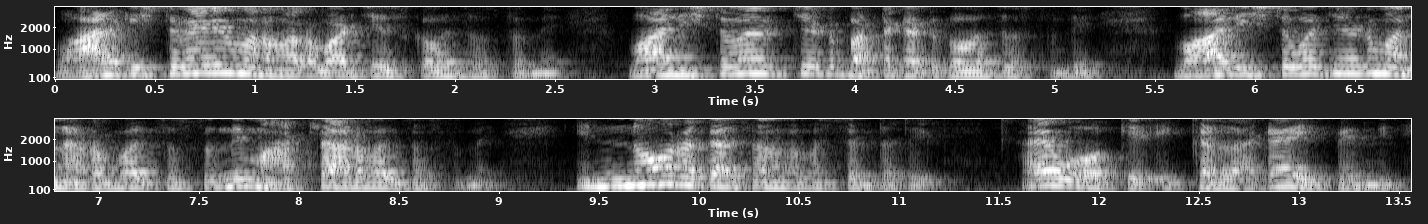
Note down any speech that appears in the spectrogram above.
వాళ్ళకి ఇష్టమైనవి మనం అలవాటు చేసుకోవాల్సి వస్తుంది వాళ్ళ ఇష్టం వచ్చినట్టు బట్ట కట్టుకోవాల్సి వస్తుంది. వాళ్ళ ఇష్టం వచ్చినట్టు మనం నడవలసి వస్తుంది మాట్లాడవలసి వస్తుంది. ఎన్నో రకాల సమస్యలతోటి. అవి ఓకే ఇక్కడ దాకా అయిపోయింది.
